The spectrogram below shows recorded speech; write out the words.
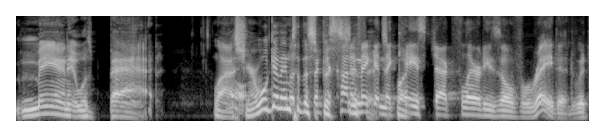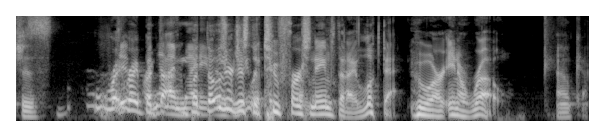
man, it was bad last Well, year. We'll get into the but you're kind of making the case Jack Flaherty's overrated, which is right, right, but I that, but those are just the two first two names that I looked at who are in a row. okay.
